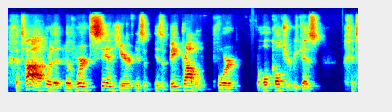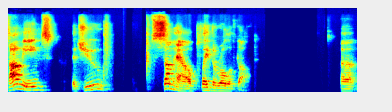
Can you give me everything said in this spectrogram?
chata, or the, the word sin here, is a, is a big problem for the whole culture because chata means that you somehow played the role of God. Uh,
